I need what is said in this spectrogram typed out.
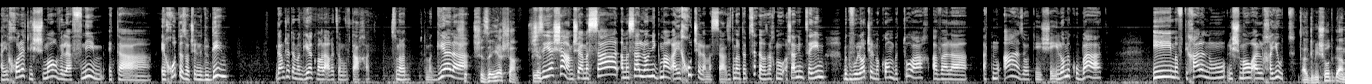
היכולת לשמור ולהפנים את האיכות הזאת של נדודים, גם כשאתה מגיע כבר לארץ המובטחת. זאת אומרת, כשאתה מגיע ל... ש, שזה יהיה שם. שזה יהיה שם, שהמסע המסע לא נגמר, האיכות של המסע. זאת אומרת, בסדר, אז אנחנו עכשיו נמצאים בגבולות של מקום בטוח, אבל התנועה הזאת, שהיא לא מקובעת, היא מבטיחה לנו לשמור על חיות, על גמישות גם.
